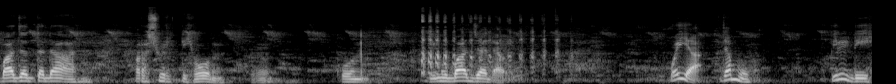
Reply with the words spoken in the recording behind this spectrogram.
budget tadaan para swertihon. Kung di mo budget daw waya jamo pildi.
